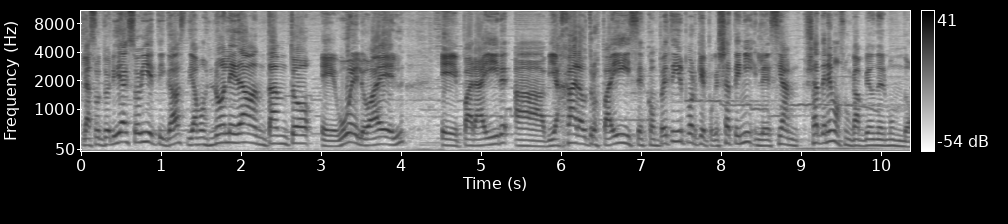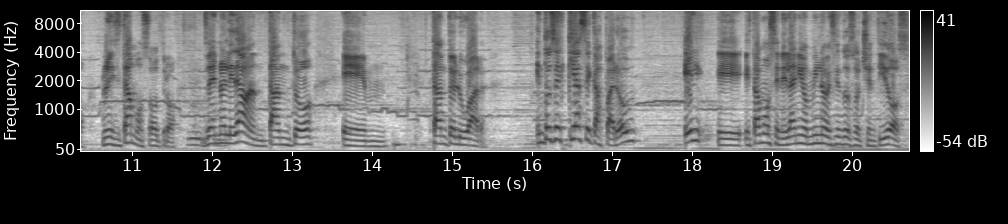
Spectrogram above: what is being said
las autoridades soviéticas, digamos, no le daban tanto eh, vuelo a él. eh, para ir a viajar a otros países, competir, ¿por qué? Porque ya le decían, ya tenemos un campeón del mundo, no necesitamos otro. Entonces no le daban tanto, eh, tanto lugar. Entonces, ¿qué hace Kasparov? Él, eh, estamos en el año 1982.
